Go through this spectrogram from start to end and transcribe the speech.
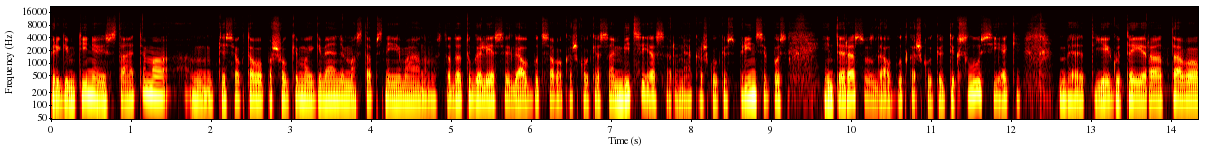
prigimtinio įstatymo, tiesiog tavo pašaukimo įgyvendimas taps neįmanomas. Tada tu galėsi galbūt savo kažkokias ambicijas ar ne, kažkokius principus, interesus, galbūt kažkokiu tikslų sieki, bet jeigu tai yra tavo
